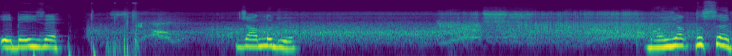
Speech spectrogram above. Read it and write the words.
e, Beyze. Canlı diyor. Manyak mısın?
